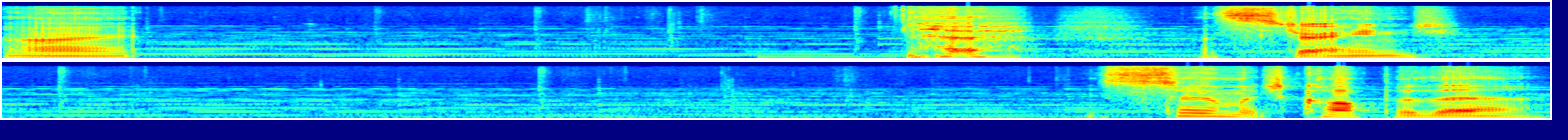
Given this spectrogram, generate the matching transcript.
Alright. that's strange. There's so much copper there.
